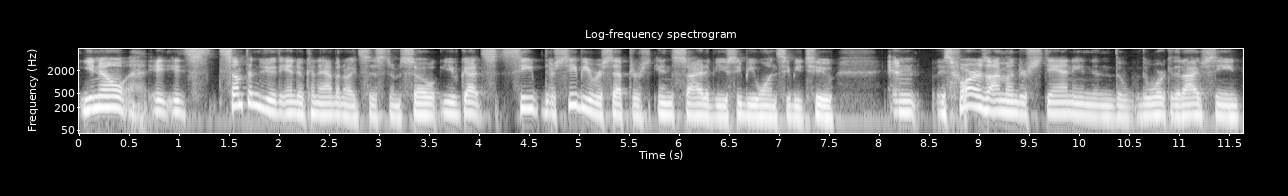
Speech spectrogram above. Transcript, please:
You know, it, it's something to do with the endocannabinoid system. So you've got C, there's CB receptors inside of you, CB1, CB2. And as far as I'm understanding and the, the work that I've seen,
